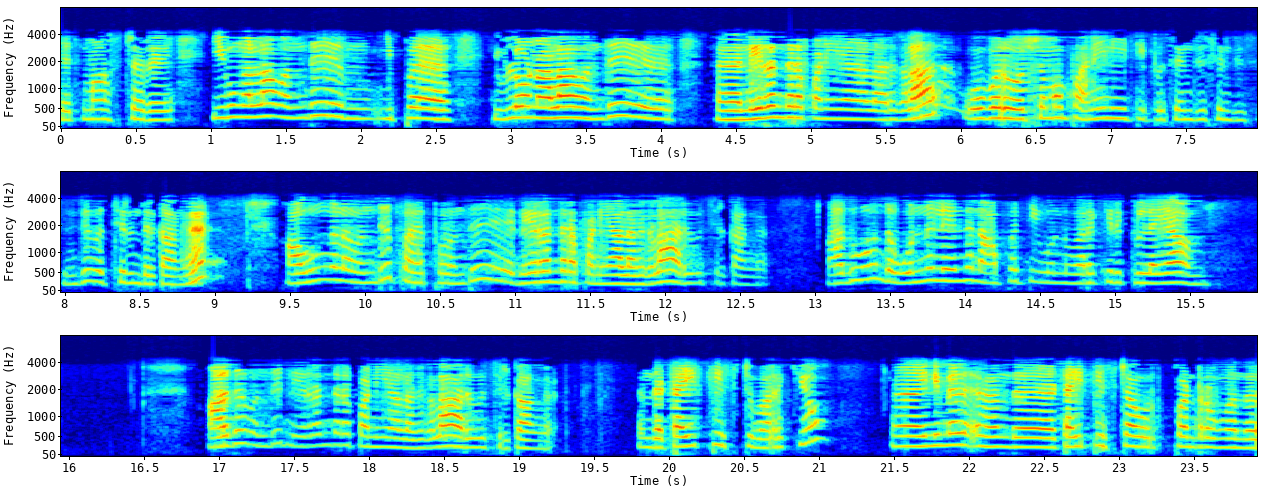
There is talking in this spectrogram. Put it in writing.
head master இவங்கெல்லாம் வந்து இப்போ இப்ப இவ்வளோ நாளா வந்து நிரந்தர பணியாளர்களா ஒவ்வொரு வருஷமும் பணி நீட்டிப்பு செஞ்சு செஞ்சு செஞ்சு வச்சிருந்திருக்காங்க. அவங்கள வந்து இப்ப இப்போ வந்து நிரந்தர பணியாளர்களா அறிவிச்சிருக்காங்க. அதுவும் இந்த ஒண்ணுல இருந்து நாற்பத்தி ஒன்று வரைக்கும் இருக்கு இல்லையா? அதை வந்து நிரந்தர பணியாளர்களா அறிவிச்சிருக்காங்க. இந்த டைப்பிஸ்ட் வரைக்கும் இனிமேல் அந்த டைப்பிஸ்டா ஒர்க் பண்றவங்க அந்த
